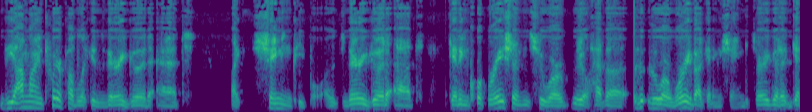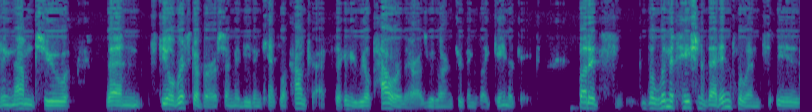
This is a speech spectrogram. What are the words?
the online Twitter public is very good at like shaming people. It's very good at getting corporations who are you know, have a who are worried about getting shamed. It's very good at getting them to then feel risk averse and maybe even cancel a contract. There can be real power there, as we learn through things like GamerGate. But it's the limitation of that influence is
